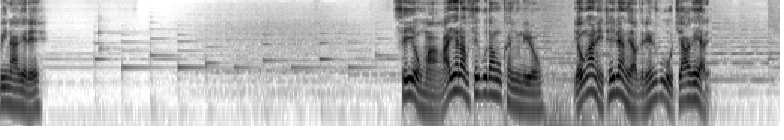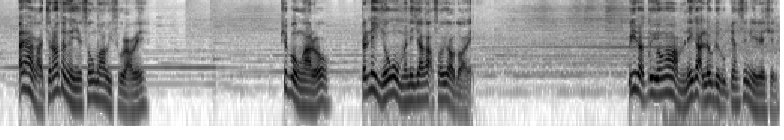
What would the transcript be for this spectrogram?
ပေးနာခဲ့တယ်စေးရုံမှာ9ရက်လောက်စေးကူးသားမှုခံယူနေတော့ရုံကနေထိတ်လန့်စရာသတင်းတစ်ခုကိုကြားခဲ့ရတယ်အဲ့ဒါကကျွန်တော်တကယ်ရင်ဆုံးသွားပြီဆိုတာပဲဖြစ်ပုံကတော့တနေ့ရုံကိုမန်နေဂျာကအစောရောက်သွားတယ်ပြီးတော့သူရုံကမှမနေ့ကအလုပ်တွေကိုပြန်စစ်နေတဲ့ချိန်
